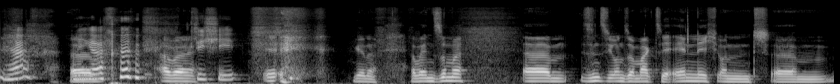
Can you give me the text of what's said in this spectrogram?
Ja, mega. ähm, aber, Klischee. genau. Aber in Summe ähm, sind sie unserem Markt sehr ähnlich und, ähm,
